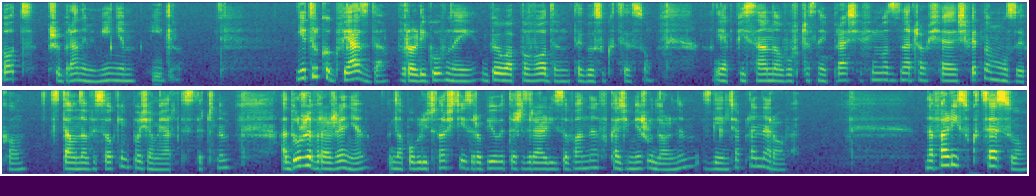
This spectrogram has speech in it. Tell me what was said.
pod przybranym imieniem Idl. Nie tylko gwiazda w roli głównej była powodem tego sukcesu. Jak pisano w ówczesnej prasie, film odznaczał się świetną muzyką, stał na wysokim poziomie artystycznym, a duże wrażenie na publiczności zrobiły też zrealizowane w Kazimierzu Dolnym zdjęcia plenerowe. Na fali sukcesu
